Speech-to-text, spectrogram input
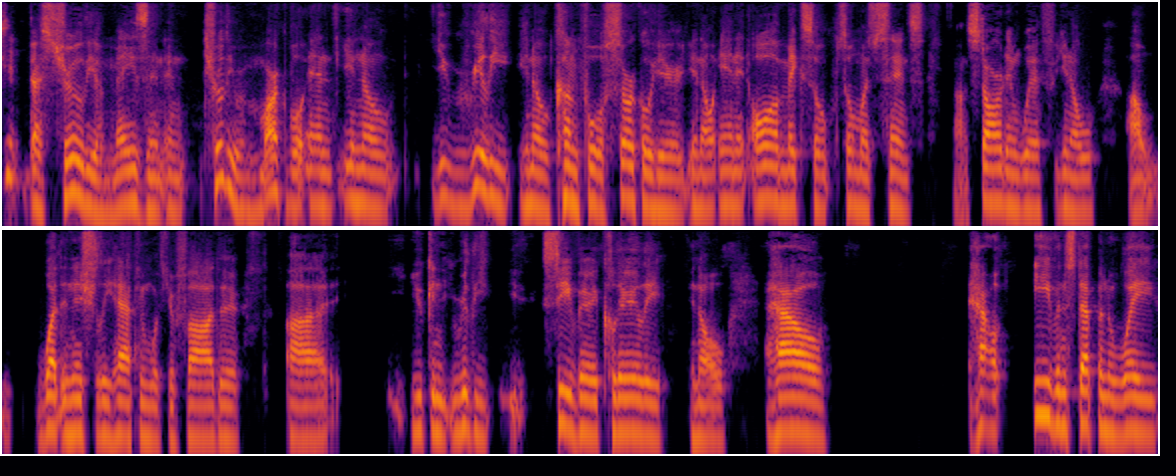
That's truly amazing and truly remarkable. And you know, you really, you know, come full circle here, you know, and it all makes so so much sense. Uh, starting with, you know, uh, what initially happened with your father, uh, you can really see very clearly, you know, how how even stepping away,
